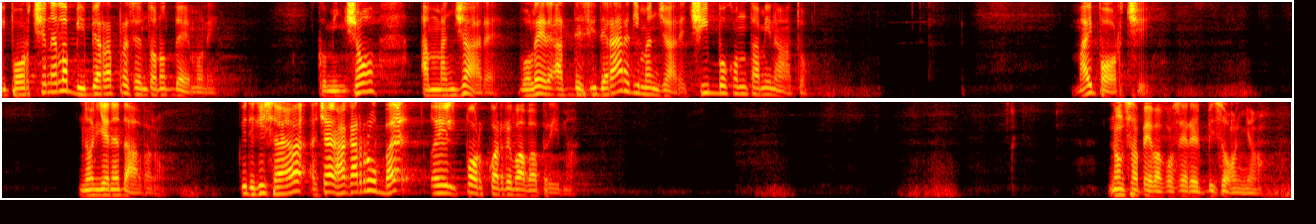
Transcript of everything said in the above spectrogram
I porci nella Bibbia rappresentano demoni. Cominciò a mangiare, volere, a desiderare di mangiare cibo contaminato. Ma i porci non gliene davano. Quindi chi c'era, c'era la carruba eh, e il porco arrivava prima. Non sapeva cos'era il bisogno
